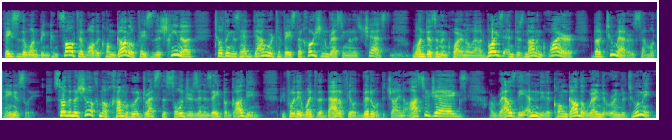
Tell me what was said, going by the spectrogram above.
faces the one being consulted, while the Kohen Gadol faces the Shechina, tilting his head downward to face the Choshen resting on his chest. One doesn't inquire in a loud voice and does not inquire about two matters simultaneously. So the Mashuach Melcham who addressed the soldiers in his eight begadim before they went to the battlefield riddled with the giant ostrich eggs, aroused the enemy, the Kohen wearing the Urim V'Tumim,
